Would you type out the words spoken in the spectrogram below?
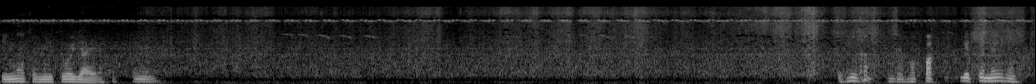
ริงๆ น่าจะมีตัวใหญ่นะครับตรงนี้โอเคครับเดี๋ยวมาปักเบ็ดกันเลยครับ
